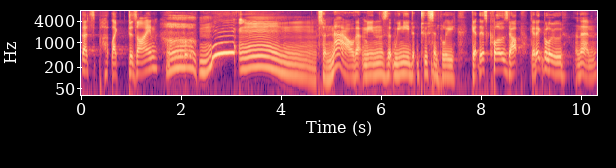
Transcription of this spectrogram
that's like design. Mm-mm. So now that means that we need to simply get this closed up, get it glued, and then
